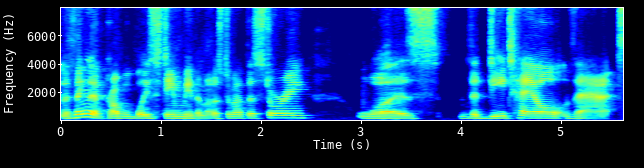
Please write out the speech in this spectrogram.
the thing that probably steamed me the most about this story was the detail that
